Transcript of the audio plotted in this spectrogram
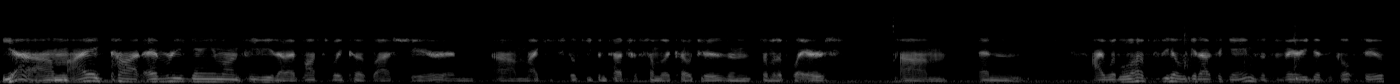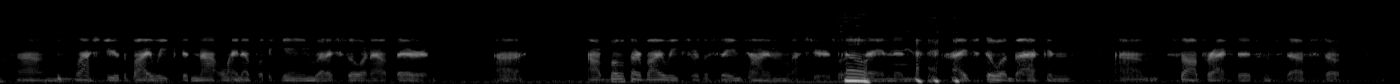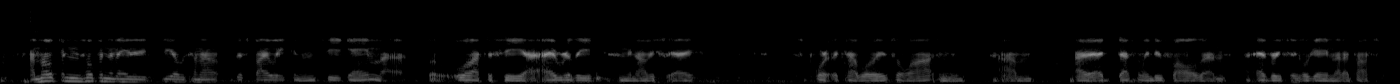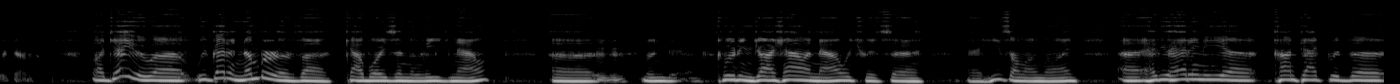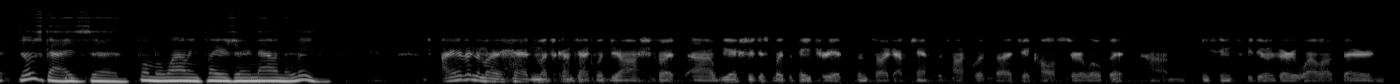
Yeah, um, I caught every game on TV that I possibly could last year, and um, I still keep in touch with some of the coaches and some of the players. Um, and I would love to be able to get out to games. It's very difficult to. Um, last year, the bye week did not line up with a game, but I still went out there, and uh, our, both our bye weeks were the same time last year. Is what oh. I'm saying, and I still went back and um, saw practice and stuff. So I'm hoping hoping to maybe be able to come out this bye week and see a game, uh, but we'll have to see. I, I really, I mean, obviously, I support the Cowboys a lot, and um, I, I definitely do follow them every single game that I possibly can. Well, I tell you, uh, we've got a number of uh, Cowboys in the league now, uh, mm-hmm. including Josh Allen now, which was uh, uh, he's along the line. Uh, have you had any uh, contact with those guys, uh, former Wyoming players that are now in the league? I haven't had much contact with Josh, but uh, we actually just played the Patriots, and so I got a chance to talk with uh, Jake Hollister a little bit. Um, he seems to be doing very well out there, and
